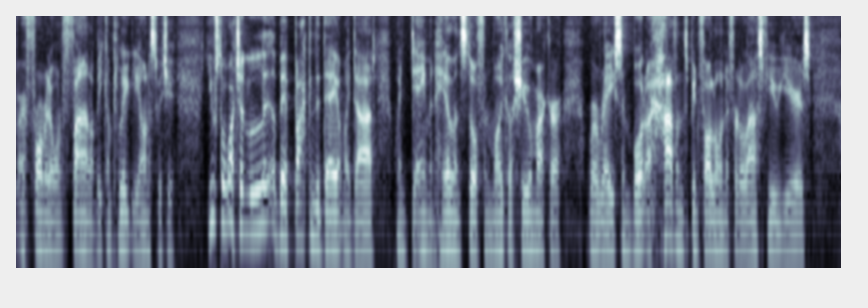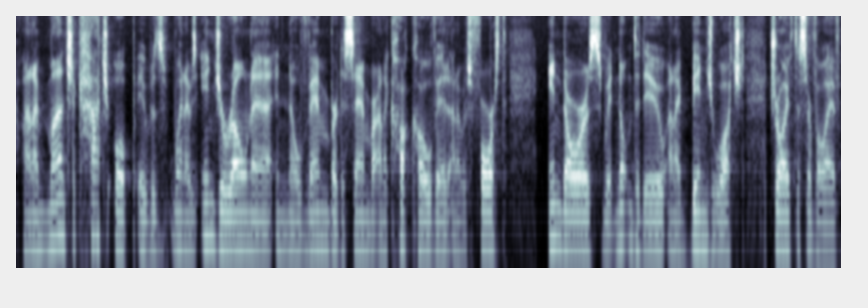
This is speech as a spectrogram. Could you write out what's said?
or Formula One fan. I'll be completely honest with you. Used to watch it a little bit back in the day with my dad when Damon Hill and stuff and Michael Schumacher were racing, but I haven't been following it for the last few years and I managed to catch up. It was when I was in Girona in November, December, and I caught COVID, and I was forced indoors with nothing to do, and I binge watched Drive to Survive.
